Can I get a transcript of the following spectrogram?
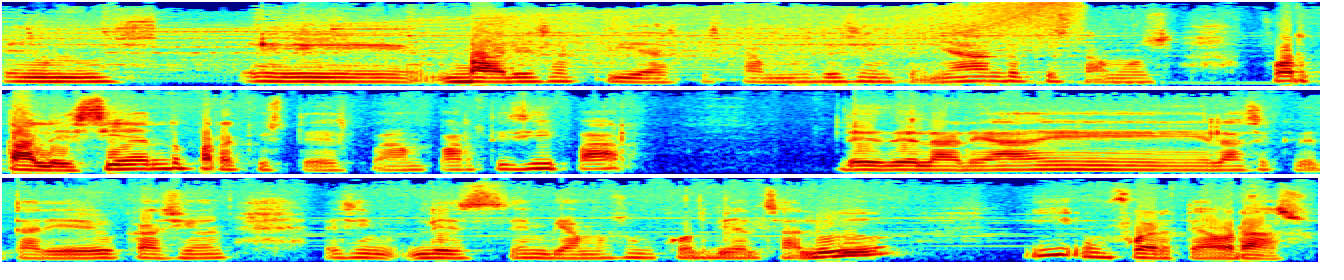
Tenemos eh, varias actividades que estamos desempeñando, que estamos fortaleciendo para que ustedes puedan participar. Desde el área de la Secretaría de Educación les enviamos un cordial saludo y un fuerte abrazo.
